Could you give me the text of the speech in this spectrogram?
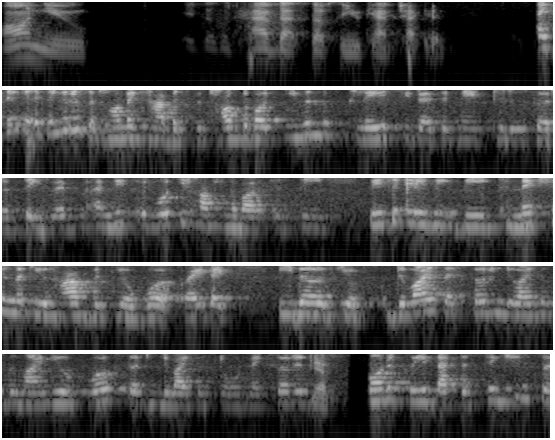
on you, it doesn't have that stuff so you can't check it. I think I think it was Atomic Habits that talked about even the place you designate to do certain things, and and, the, and what you're talking about is the basically the the connection that you have with your work, right? Like either it's your device, like certain devices remind you of work, certain devices don't. Like certain yep. want to create that distinction. So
